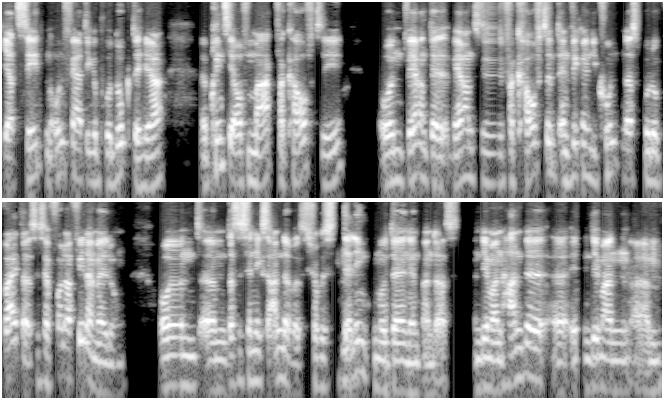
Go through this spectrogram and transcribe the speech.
Jahrzehnten unfertige Produkte her, äh, bringt sie auf den Markt, verkauft sie und während, der, während sie verkauft sind, entwickeln die Kunden das Produkt weiter. Es ist ja voller Fehlermeldungen. Und ähm, das ist ja nichts anderes. Ich glaube, das Stellington-Modell nennt man das, indem man Handel, äh, indem man ähm,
